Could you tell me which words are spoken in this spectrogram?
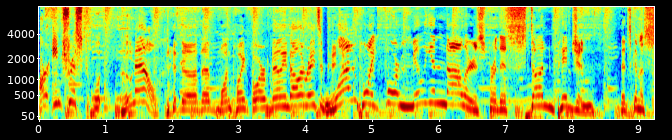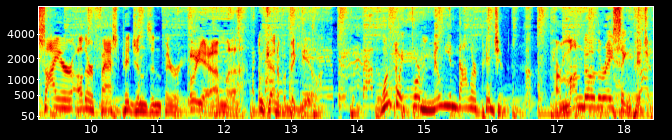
Our interest. W- who now? the the 1.4 million dollar racing pigeon. One point four million dollars for this stud pigeon that's going to sire other fast pigeons in theory. Oh yeah, I'm uh, I'm kind of a big deal. One point four million dollar pigeon. Armando the racing pigeon.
